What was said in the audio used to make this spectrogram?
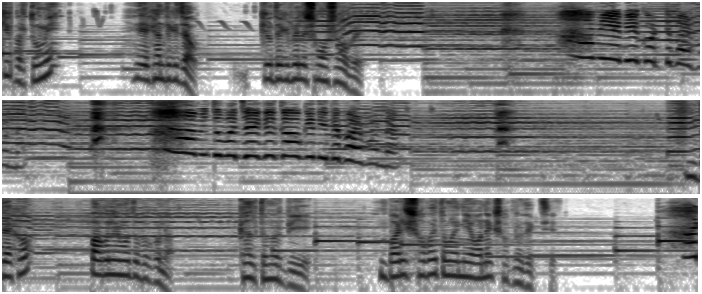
কি ব্যাপার তুমি? এখান থেকে যাও। কেউ দেখে ফেলে সমস্যা হবে। আমি এ বিয়ে করতে পারব না। আমি তোমার জায়গা কাউকে দিতে পারব না। দেখো পাগলের মতো বকো না। কাল তোমার বিয়ে। বাড়ির সবাই তোমায় নিয়ে অনেক স্বপ্ন দেখছে। আর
